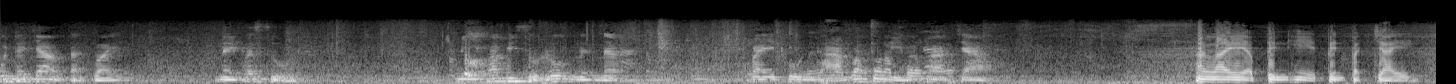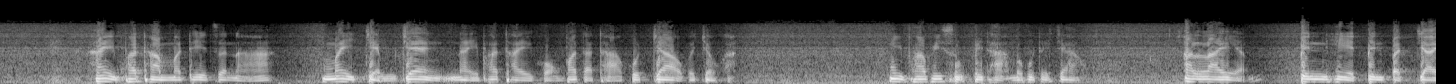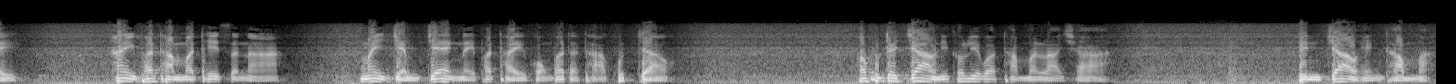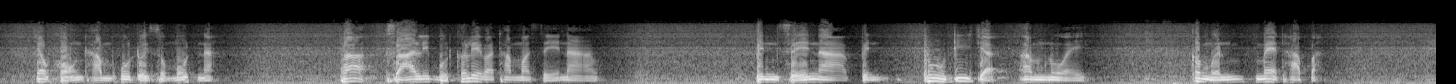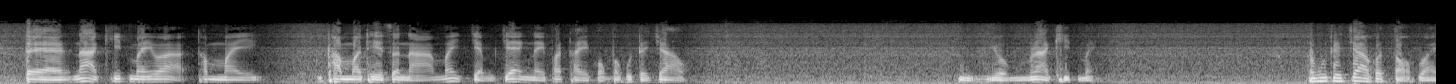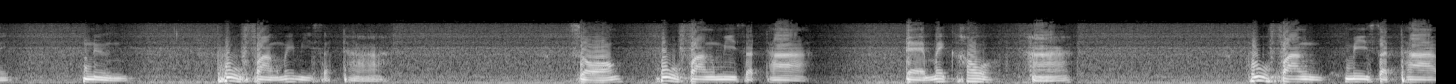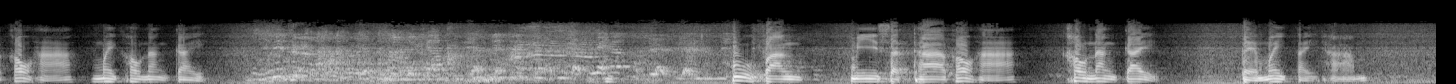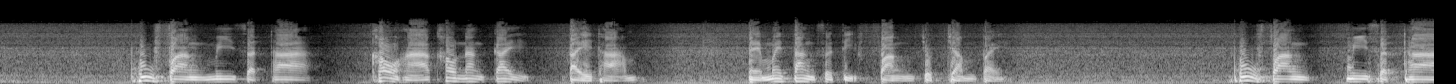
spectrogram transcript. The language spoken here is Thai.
พุทธเจ้าตรัสไว้ในพระสูตร มีพระพิสุรูปหนึ่งนะ ไปทูลถามพระผู้มีพระภาคเจ้า อะไรอะเป็นเหตุเป็นปัจจัย ให้พระธรรมเทศนาไม่แจ่มแจ้งในพระทัยของพระตถาคตเจ้าพระเจ้าค่ะนี่พระพิสุไปถามพระพุทธเจ้า อะไรอะเป็นเหตุเป็นปัจจัย ให้พระธรรมเทศนาไม่แจ่มแจ้งในพระทัยของพระตถาคตเจ้า พระพุทธเจ้านี่เขาเรียกว่าธรรมราชา เป็นเจ้าแห่งธรรมอะ เจ้าของธรรมพูดโดยสมมุตินะ พระสารีบุตรเขาเรียกว่าธรรมเสนา เป็นเสนาเป็นผู้ที่จะอำนวย ก็เหมือนแม่ทัพอะ แต่น่าคิดไหมว่าทำไมธรรมเทศนาไม่แจ่มแจ้งในพระทัยของพระพุทธเจ้าโยมน่าคิดไหม พระพุทธเจ้าก็ตอบไว้หนึ่งผู้ฟังไม่มีศรัทธาสองผู้ฟังมีศรัทธา แต่ไม่เข้าหา ผู้ฟังมีศรัทธาเข้าหาไม่เข้านั่งใกล้ผู้ฟังมีศรัทธาเข้าหาเข้านั่งใกล้ แต่ไม่ไต่ถาม ผู้ฟังมีศรัทธาเข้าหาเข้านั่งใกล้ ไต่ถาม แต่ไม่ตั้งสติฟังจดจำไป ผู้ฟัง มีศรัทธา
